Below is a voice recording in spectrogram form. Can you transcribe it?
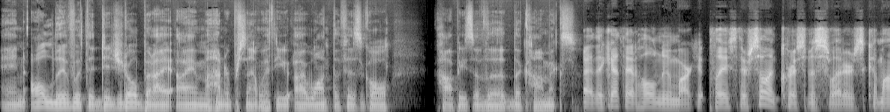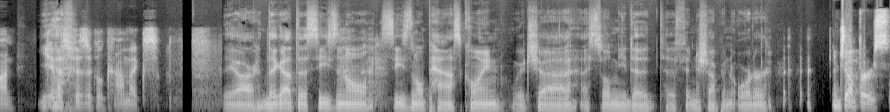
And I'll live with the digital, but I, I am 100% with you. I want the physical copies of the, the comics. Uh, they got that whole new marketplace. They're selling Christmas sweaters. Come on, give us physical comics. they are. They got the seasonal seasonal pass coin, which uh, I still need to, to finish up and order. Jumpers,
